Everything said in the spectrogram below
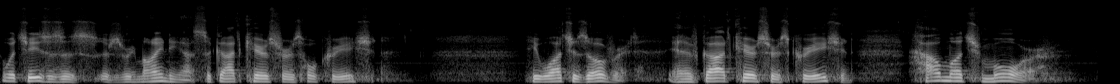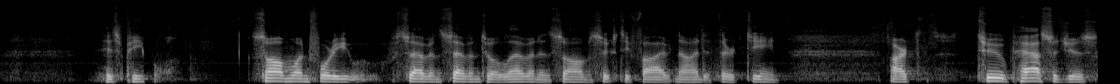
What Jesus is, is reminding us that God cares for his whole creation. He watches over it. And if God cares for his creation, how much more his people? Psalm 147, 7 to 11, and Psalm 65, 9 to 13 are two passages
